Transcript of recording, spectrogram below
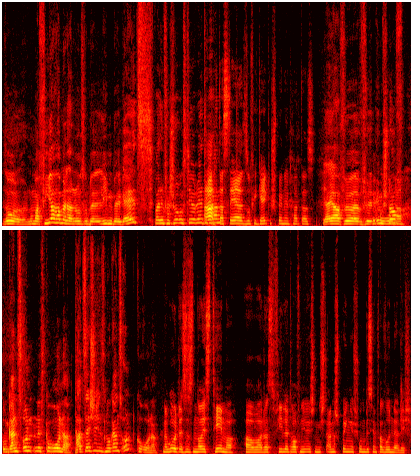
So, Nummer 4 haben wir dann unseren lieben Bill Gates bei den Verschwörungstheoretikern. dass der so viel Geld gespendet hat, dass. ja, ja, für, für den Für Impfstoff. Corona. Und ganz unten ist Corona. Tatsächlich ist nur ganz unten Corona. Na gut, es ist ein neues Thema, aber dass viele drauf nicht, nicht anspringen, ist schon ein bisschen verwunderlich.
